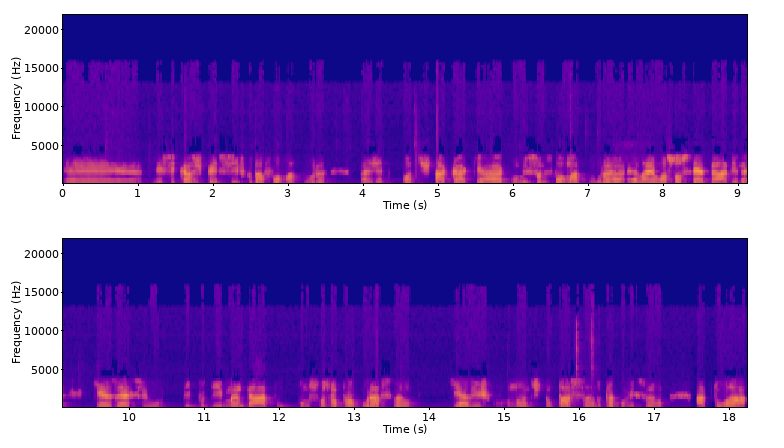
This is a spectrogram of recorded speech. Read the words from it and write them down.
É, nesse caso específico da formatura, a gente pode destacar que a comissão de formatura ela é uma sociedade, né, que exerce um tipo de mandato, como se fosse uma procuração que ali os comandos estão passando para a comissão atuar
